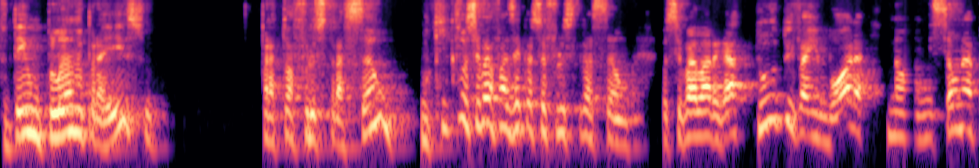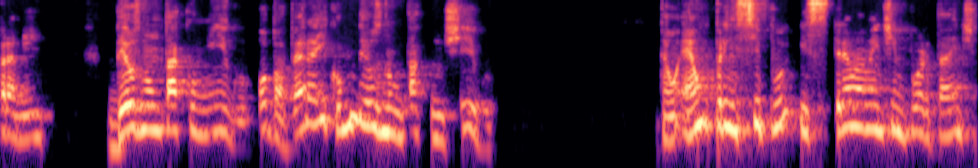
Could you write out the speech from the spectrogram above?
Tu tem um plano para isso? Para tua frustração? O que, que você vai fazer com essa frustração? Você vai largar tudo e vai embora? Não, missão não é para mim. Deus não está comigo. Opa, peraí, como Deus não está contigo? Então, é um princípio extremamente importante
